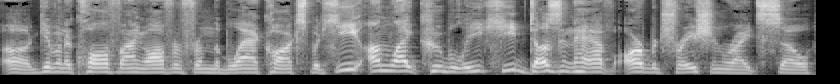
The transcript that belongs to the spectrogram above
uh, given a qualifying offer from the Blackhawks, but he, unlike Kubalik, he doesn't have arbitration rights. So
